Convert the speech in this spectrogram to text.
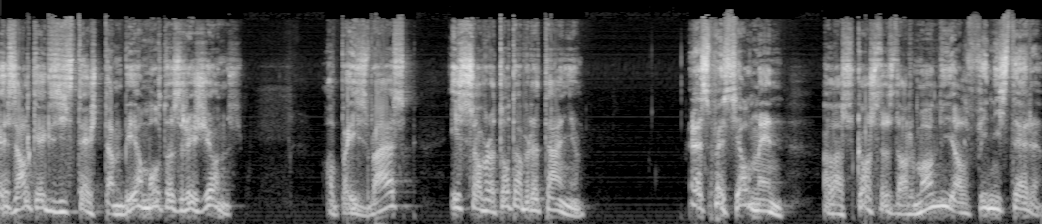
És el que existeix també a moltes regions, al País Basc i sobretot a Bretanya, especialment a les costes d'Armont i al Finistera,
